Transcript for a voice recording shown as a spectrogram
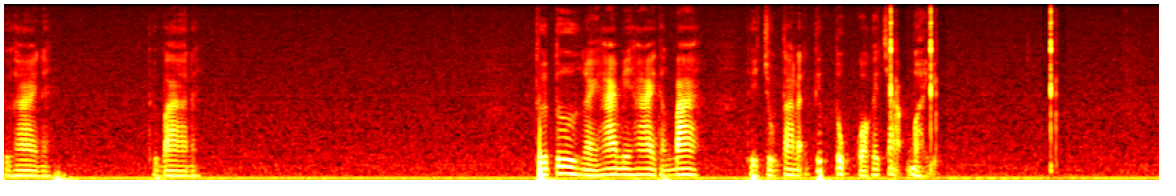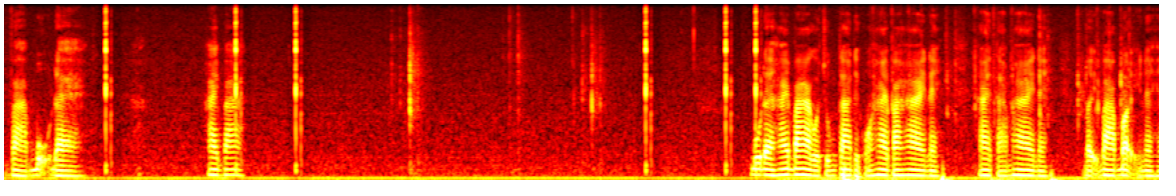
Thứ hai này. Thứ ba này. Thứ tư ngày 22 tháng 3 thì chúng ta lại tiếp tục có cái chạm 7 và bộ đề 23 bộ đề 23 của chúng ta thì có 232 này 282 này 737 này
